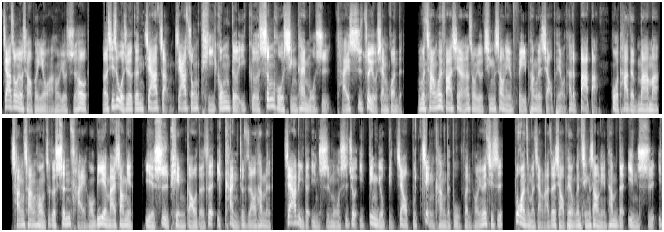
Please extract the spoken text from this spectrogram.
家中有小朋友啊，哈，有时候呃，其实我觉得跟家长家中提供的一个生活形态模式才是最有相关的。我们常会发现啊，那种有青少年肥胖的小朋友，他的爸爸或他的妈妈常常哈这个身材哦 BMI 上面也是偏高的，这一看你就知道他们。家里的饮食模式就一定有比较不健康的部分哦，因为其实不管怎么讲啦，这小朋友跟青少年他们的饮食一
